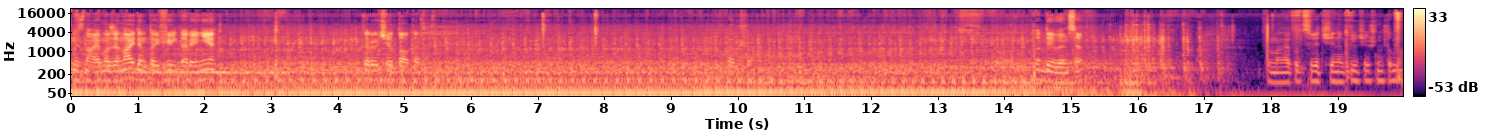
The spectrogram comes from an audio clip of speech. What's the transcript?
не знаю, може знайдемо той фільтр і ні. Коротше, так от. Подивимося. У мене тут світ ще не включиш на тому.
